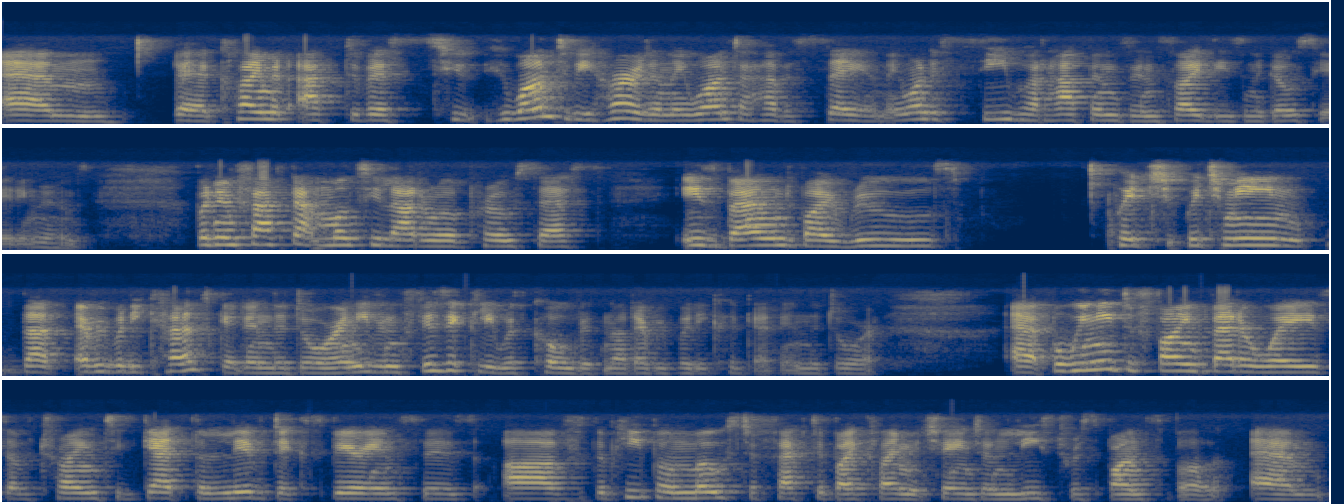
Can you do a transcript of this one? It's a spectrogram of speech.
um, uh, climate activists who, who want to be heard and they want to have a say and they want to see what happens inside these negotiating rooms. But in fact, that multilateral process is bound by rules which which mean that everybody can't get in the door and even physically with covid not everybody could get in the door uh, but we need to find better ways of trying to get the lived experiences of the people most affected by climate change and least responsible um,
